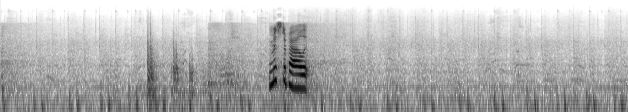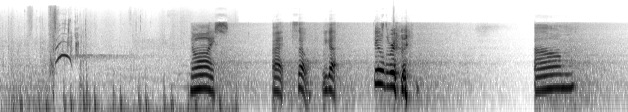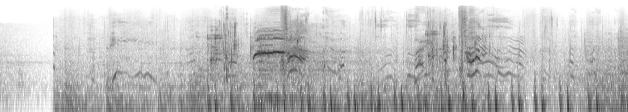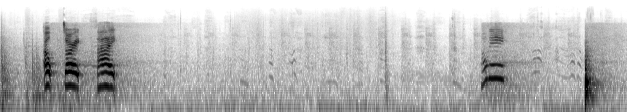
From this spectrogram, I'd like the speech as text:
Mr. pallet. Nice. Alright, so we got Field Ruin. um Oh, sorry. Hi. Okay.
